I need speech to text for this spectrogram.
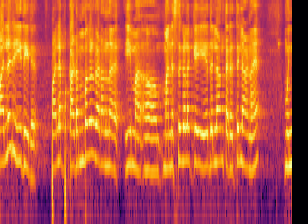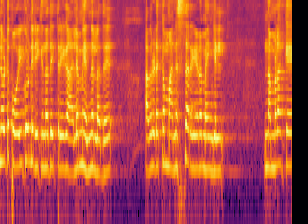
പല രീതിയിൽ പല കടമ്പകൾ കടന്ന് ഈ മനസ്സുകളൊക്കെ ഏതെല്ലാം തരത്തിലാണ് മുന്നോട്ട് പോയിക്കൊണ്ടിരിക്കുന്നത് ഇത്രയും കാലം എന്നുള്ളത് അവരുടെയൊക്കെ മനസ്സറിയണമെങ്കിൽ നമ്മളൊക്കെ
